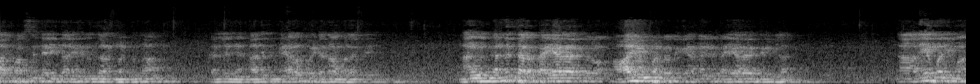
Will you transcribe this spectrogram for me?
ஆறு பர்சன்டேஜ் தான் இருந்தால் மட்டும்தான் கல்லுங்க. அதுக்கு மேல போயிட்டு தான் வழக்கு நாங்கள் கல் தர தயாரா இருக்கிறோம். ஆய்வு பண்றதுக்கு நாங்கள் தயாரா இருக்கிறீங்களா? நான் அதே மாதிரிமா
